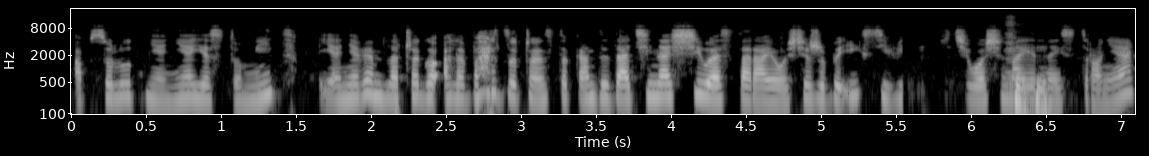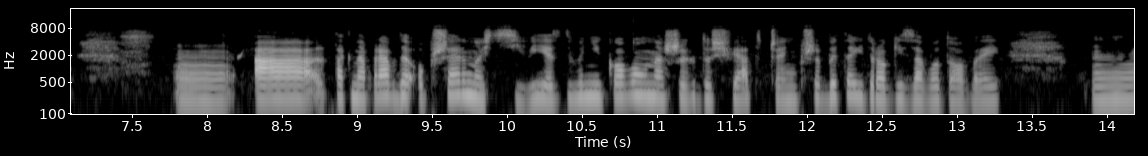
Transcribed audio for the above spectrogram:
Absolutnie nie, jest to mit. Ja nie wiem dlaczego, ale bardzo często kandydaci na siłę starają się, żeby ich CV mieściło się na jednej stronie. Mm, a tak naprawdę obszerność CV jest wynikową naszych doświadczeń, przebytej drogi zawodowej. Mm,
